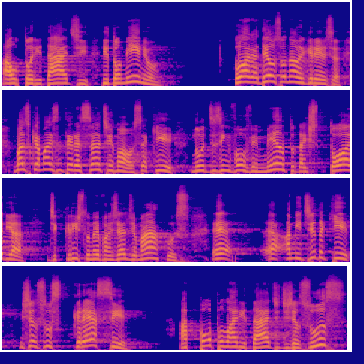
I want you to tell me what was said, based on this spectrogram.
autoridade e domínio. Glória a Deus ou não, igreja? Mas o que é mais interessante, irmãos, é que no desenvolvimento da história de Cristo no Evangelho de Marcos, é, é à medida que Jesus cresce, a popularidade de Jesus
